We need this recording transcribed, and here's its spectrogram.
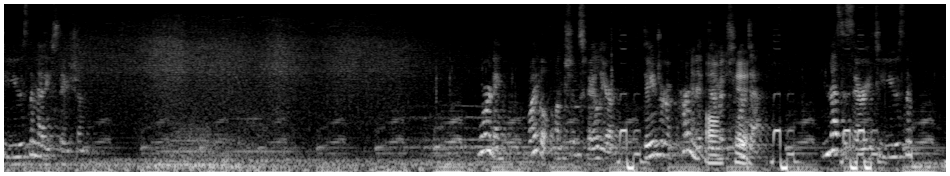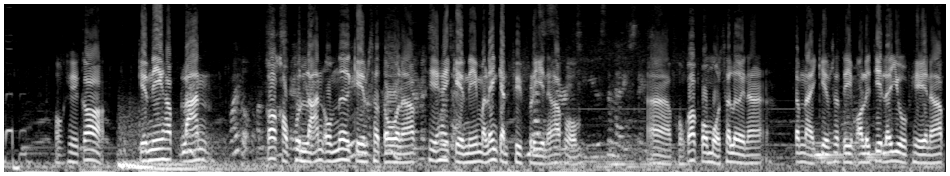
to use the medi station. Warning, vital functions failure. Necessary to use the โอเคก็เกมนี้ครับร้าน vital functions ก็ขอบคุณ failure. ร้านโอมเนอร์เกม Danger ส of โตร์นะครับ permanent ที่ damage ให้ or เกม death. นี้มาเล่นกันฟรีๆนะครับผม Necessary to use the medi station. อ่าผมก็โปรโมทซะเลยนะจำหน่ายเกมสตรีม Origin และ Upay นะครับ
